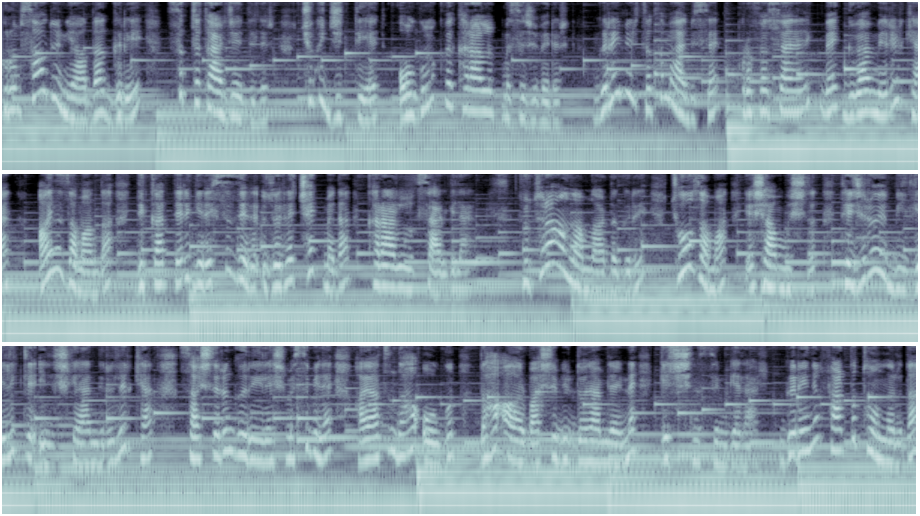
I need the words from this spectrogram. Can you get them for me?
Kurumsal dünyada gri sıkça tercih edilir. Çünkü ciddiyet, olgunluk ve kararlılık mesajı verir. Gri bir takım elbise profesyonellik ve güven verirken aynı zamanda dikkatleri gereksiz yere üzerine çekmeden kararlılık sergiler. Kültürel anlamlarda gri çoğu zaman yaşanmışlık, tecrübe ve bilgelikle ilişkilendirilirken saçların grileşmesi bile hayatın daha olgun, daha ağırbaşlı bir dönemlerine geçişini simgeler. Gri'nin farklı tonları da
